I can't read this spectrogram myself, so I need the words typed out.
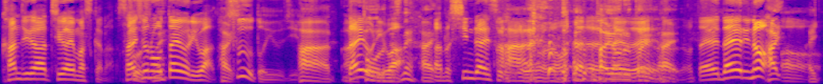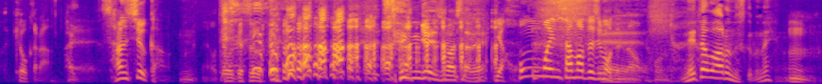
漢字が違いますから最初のお便りは「はい通」という字。はいあ頼りは、ねはいあの信頼する。はいお便り頼るというはいお便り頼りの、はい今日から、はいえ3週間お届けする。宣言しましたね。いや、ほんまに溜まってしもうてんな。えーネタはあるんですけどね。はい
